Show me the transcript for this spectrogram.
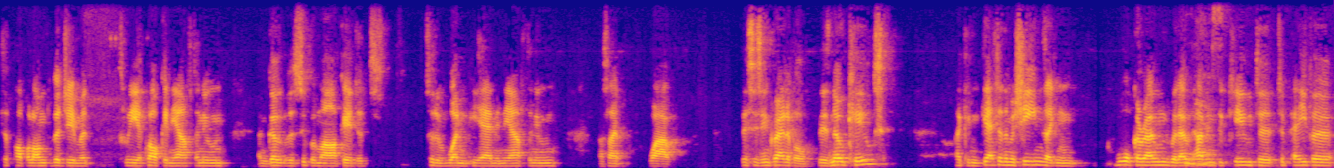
to pop along to the gym at three o'clock in the afternoon and go to the supermarket at sort of 1 p.m. in the afternoon. I was like, wow, this is incredible. There's no queues. I can get to the machines. I can walk around without yes. having to queue to, to pay for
